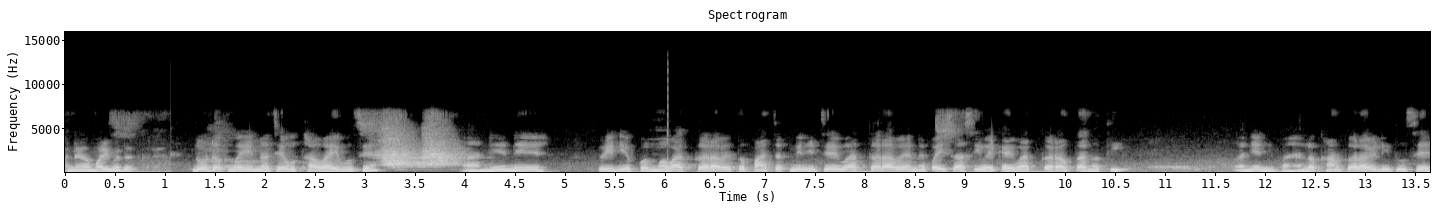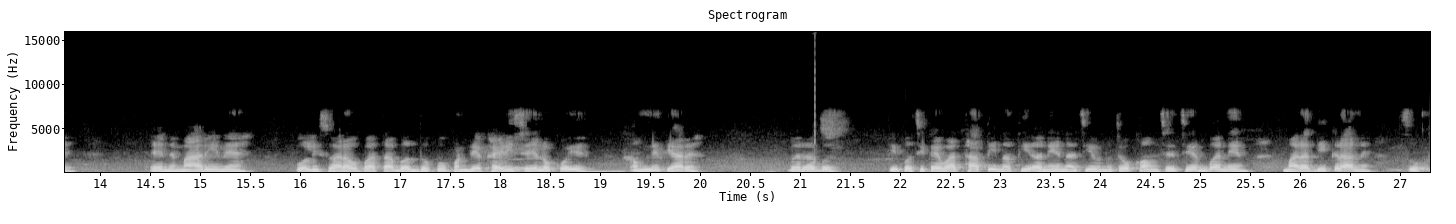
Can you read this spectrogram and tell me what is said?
અને અમારી મદદ કરે. દોઢક મહિના જેવું થવા આવ્યું છે. અને એને વીડિયો કોલમાં વાત કરાવે તો પાંચક મિનિટ જેવી વાત કરાવે અને પૈસા સિવાય કાંઈ વાત કરાવતા નથી. અને એની પાસે લખાણ કરાવી લીધું છે. એને મારીને પોલીસવાળા ઊભા હતા, બંદૂકો પણ દેખાડી છે એ લોકોએ અમને ત્યારે. બરાબર. તે પછી કંઈ વાત થતી નથી અને એના જીવનું જોખમ છે. જેમ બને મારા દીકરાને સુખ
